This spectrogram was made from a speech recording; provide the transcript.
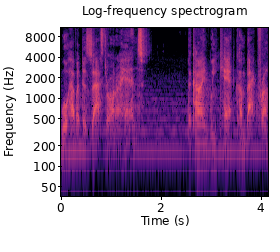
we'll have a disaster on our hands. The kind we can't come back from.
